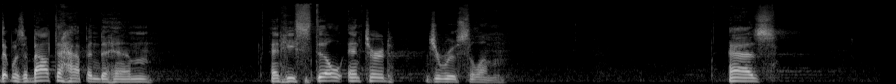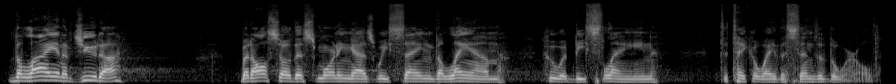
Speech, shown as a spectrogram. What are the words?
that was about to happen to him, and he still entered Jerusalem. As the lion of Judah, but also this morning as we sang the lamb who would be slain to take away the sins of the world.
